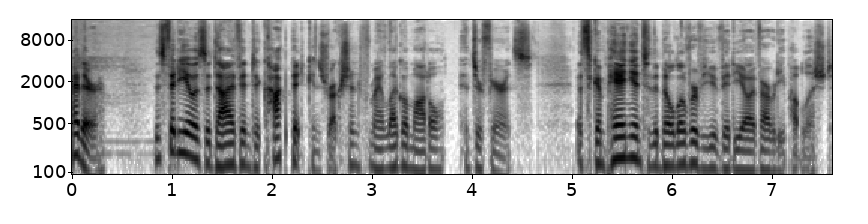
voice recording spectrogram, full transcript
Hi there. This video is a dive into cockpit construction for my LEGO model, Interference. It's a companion to the build overview video I've already published.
